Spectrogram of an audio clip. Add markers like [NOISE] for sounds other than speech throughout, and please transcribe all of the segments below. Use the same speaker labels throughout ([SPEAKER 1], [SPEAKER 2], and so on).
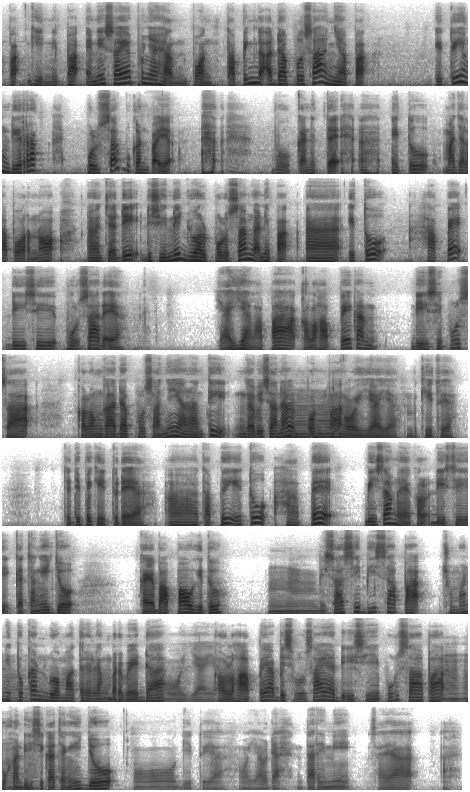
[SPEAKER 1] Pak, gini Pak, ini saya punya handphone, tapi nggak ada pulsanya Pak. Itu yang di rak pulsa bukan Pak ya? [LAUGHS] bukan itu, [LAUGHS] itu majalah porno. Eh, jadi di sini jual pulsa nggak nih Pak? Eh, itu HP diisi pulsa deh ya? Ya iyalah Pak, kalau HP kan diisi pulsa. Kalau nggak ada pulsanya ya nanti nggak bisa nelpon Pak. Oh iya ya, begitu ya. Jadi begitu deh ya. Eh, tapi itu HP bisa nggak ya kalau diisi kacang hijau? Kayak bapau gitu. Hmm, bisa sih bisa pak. Cuman itu kan dua material yang berbeda.
[SPEAKER 2] Oh iya ya.
[SPEAKER 1] Kalau HP habis pulsa ya diisi pulsa pak,
[SPEAKER 2] Hmm,
[SPEAKER 1] bukan
[SPEAKER 2] hmm,
[SPEAKER 1] diisi kacang hijau.
[SPEAKER 2] Oh gitu ya. Oh ya udah. Ntar ini saya ah,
